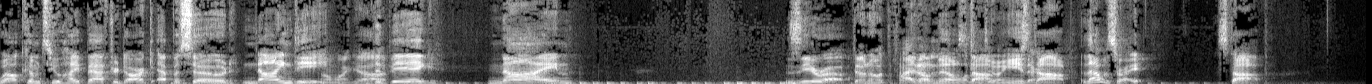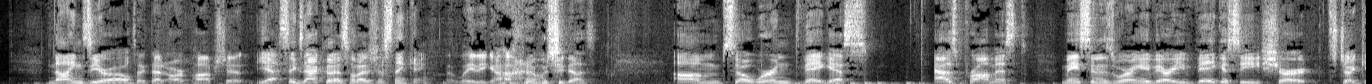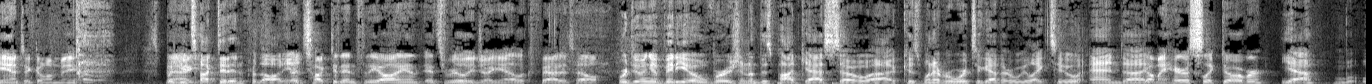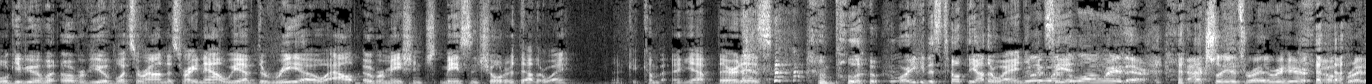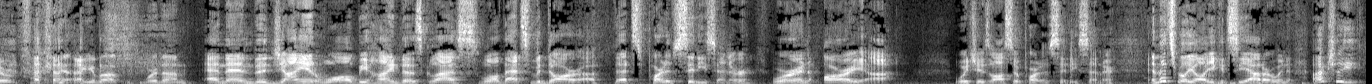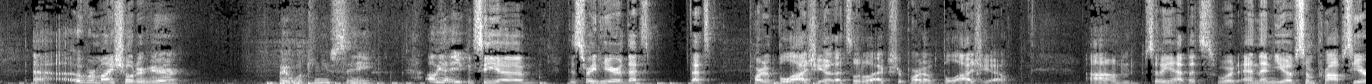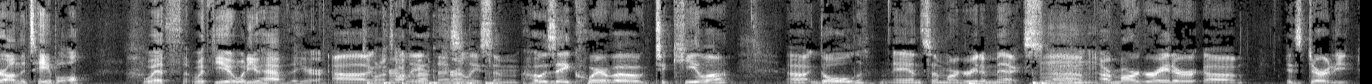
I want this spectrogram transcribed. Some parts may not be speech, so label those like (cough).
Welcome to Hype After Dark, episode 90. Oh my God. The big nine zero. Don't know what the fuck. I don't know is. what Stop. I'm doing either. Stop. That was right. Stop. Nine zero. It's like that art pop shit. Yes, exactly. That's what I was just thinking. That Lady Gaga. (laughs) I don't know what she does. Um, so we're in Vegas, as promised. Mason is wearing a very Vegasy shirt, It's gigantic on me. (laughs) But you tucked it in for the audience. I audience. tucked it in for the audience. It's really gigantic. I look fat as hell. We're doing a video version of this podcast, so because whenever we're together, we like to. And uh, Got my hair slicked over. Yeah, w- we'll give you an overview of what's around us right now. We have the Rio out over Mason, Mason's shoulder the other way. Okay, come back. uh, Yep, there it is. (laughs) (laughs) Blue. Or you can just tilt the other way and you Really can went see the it. long way there. (laughs) Actually, it's right over here. Nope, right over. I give up. We're done. and then the giant wall behind us, glass wall, that's Vdara. That's part of City Center. We're in Aria, which is also part of City Center. And that's really all you can see out our window. Actually, uh, over my shoulder here. Wait, what can you see? Oh yeah, you can see uh, this right here. That's that's part of Bellagio. That's a little extra part of Bellagio. Um, so yeah, that's what. And then you have some props here on the table with with you. What do you have here? Uh, do you want to talk currently- about this? Currently, some Jose Cuervo tequila, uh, gold, and some margarita mix. Hmm. Um, our margarita uh, is dirty.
